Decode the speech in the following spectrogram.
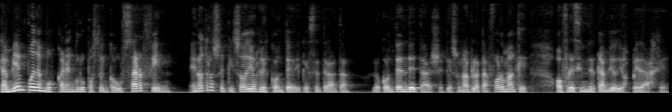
También pueden buscar en grupos en Couchsurfing en otros episodios les conté de qué se trata, lo conté en detalle, que es una plataforma que ofrece intercambio de hospedaje.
